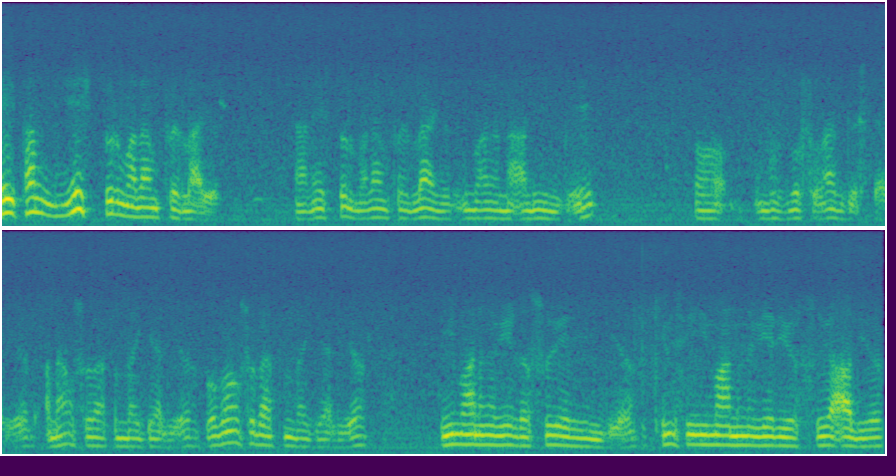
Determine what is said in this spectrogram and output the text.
Şeytan hiç durmadan fırlıyor. Yani hiç durmadan fırlıyor imanını alayım diye. O buzlu sular gösteriyor. Anan suratında geliyor, baban suratında geliyor. İmanını ver de su vereyim diyor. Kimisi imanını veriyor, suyu alıyor.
